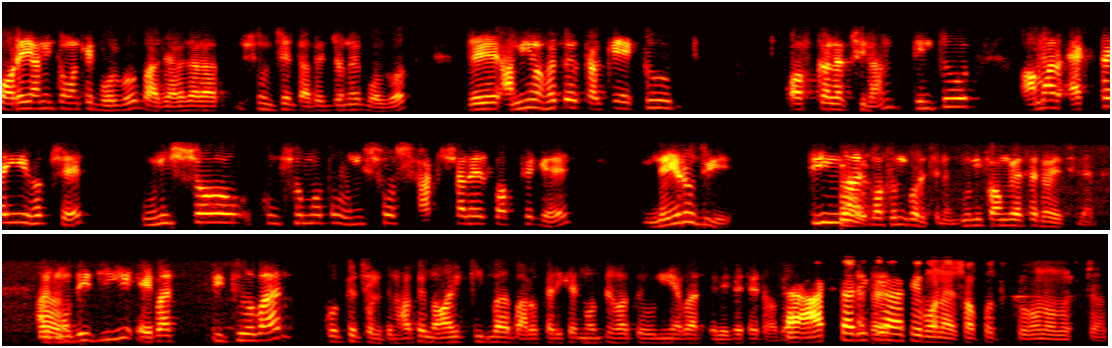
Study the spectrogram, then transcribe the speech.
পরে আমি তোমাকে বলব বা যারা যারা শুনছেন তাদের জন্য বলব যে আমিও হয়তো কালকে একটু অফ কালার ছিলাম। কিন্তু আমার একটাই হচ্ছে উনিশশো খুব সম্ভবত উনিশশো ষাট সালের পর থেকে নেহরুজি তিনবার গঠন করেছিলেন উনি কংগ্রেসের হয়েছিলেন আর। মোদিজি এবার তৃতীয়বার করতে চলেছেন হয়তো নয় কিংবা বারো তারিখের মধ্যে হয়তো উনি আবার এলিভেটেড হবে হ্যাঁ, আট তারিখে আছে মনে হয় শপথ গ্রহণ অনুষ্ঠান।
